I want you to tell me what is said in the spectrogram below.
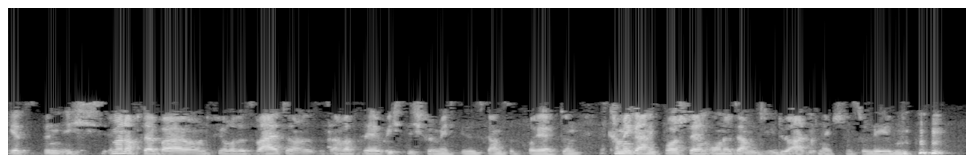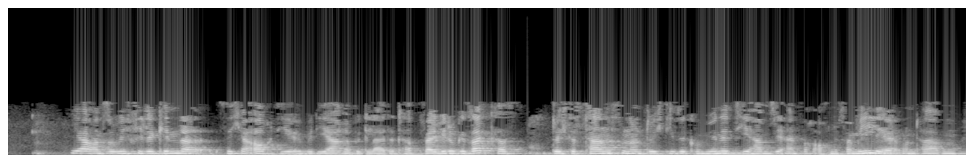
jetzt bin ich immer noch dabei und führe das weiter und es ist einfach sehr wichtig für mich, dieses ganze Projekt und ich kann mir gar nicht vorstellen, ohne Damji Dual Connection zu leben. Ja, und so wie viele Kinder sicher auch, die ihr über die Jahre begleitet habt. Weil wie du gesagt hast, durch das Tanzen und durch diese Community haben sie einfach auch eine Familie und haben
